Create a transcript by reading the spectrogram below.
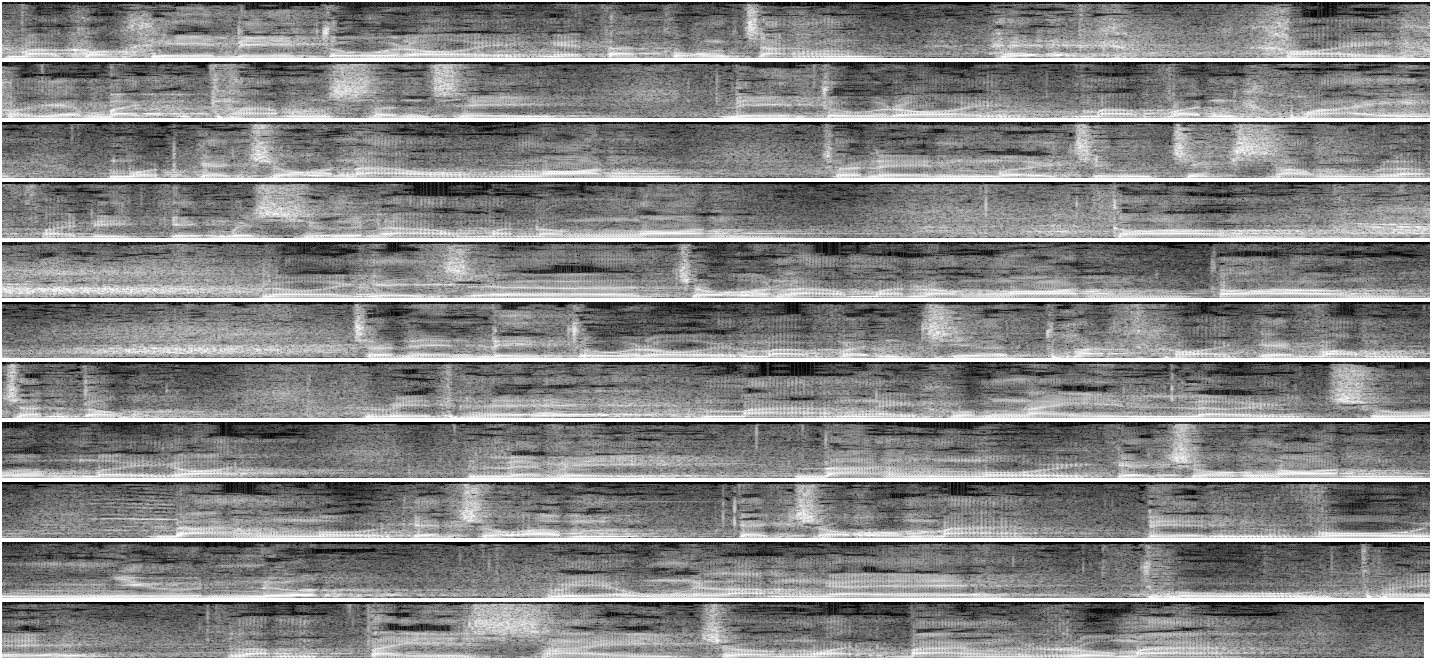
Và có khi đi tu rồi, người ta cũng chẳng hết khỏi khỏi cái bệnh tham sân si, đi tu rồi mà vẫn khoái một cái chỗ nào ngon. Cho nên mới chịu chức xong là phải đi kiếm cái xứ nào mà nó ngon. Có không? Rồi cái ờ, chỗ nào mà nó ngon, có không? Cho nên đi tu rồi mà vẫn chưa thoát khỏi cái vòng trần tục. Vì thế mà ngày hôm nay lời chúa mời gọi Levi đang ngồi cái chỗ ngon đang ngồi cái chỗ ấm, cái chỗ mà tiền vô như nước. Vì ông làm nghề thù thuế, làm tay sai cho ngoại bang Roma,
